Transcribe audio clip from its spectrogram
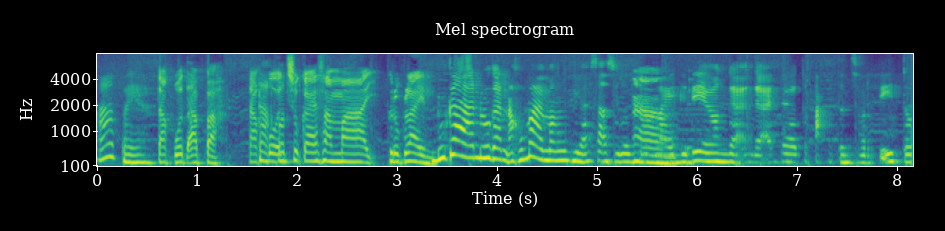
Apa ya? Takut apa? Takut, Takut. suka sama grup lain. Bukan, bukan. Aku mah emang biasa suka grup Ah, lain. Jadi emang nggak nggak ada ketakutan seperti itu.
